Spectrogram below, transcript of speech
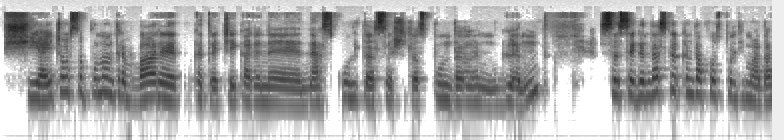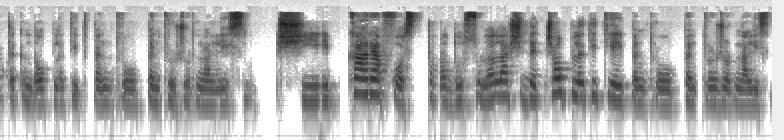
Și aici o să pun o întrebare către cei care ne, ne ascultă să-și răspundă în gând să se gândească când a fost ultima dată când au plătit pentru, pentru jurnalism și care a fost produsul ăla și de ce au plătit ei pentru, pentru jurnalism.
